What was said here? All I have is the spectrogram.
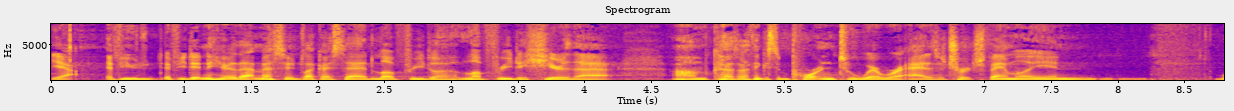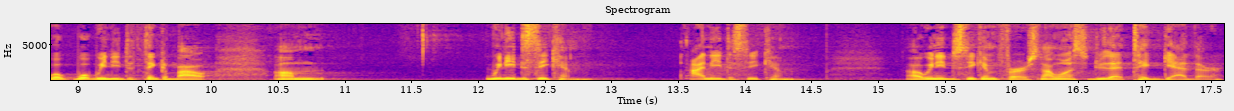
yeah, if you if you didn't hear that message, like I said, love for you to love for you to hear that because um, I think it's important to where we're at as a church family and what, what we need to think about. Um, we need to seek Him. I need to seek Him. Uh, we need to seek Him first, and I want us to do that together.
